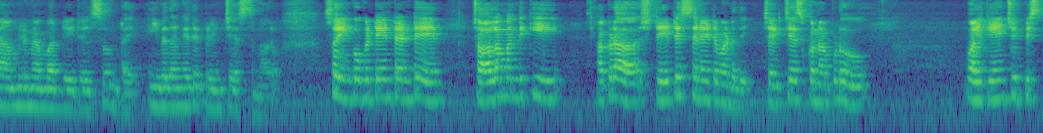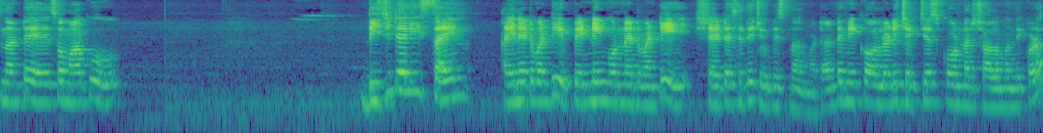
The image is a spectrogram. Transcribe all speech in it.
ఫ్యామిలీ మెంబర్ డీటెయిల్స్ ఉంటాయి. ఈ విధంగా అయితే ప్రింట్ చేస్తున్నారు. సో ఇంకొకటి ఏంటంటే చాలామందికి అక్కడ స్టేటస్ అనేటువంటిది చెక్ చేసుకున్నప్పుడు వాళ్ళకి ఏం చూపిస్తుందంటే సో మాకు డిజిటలీ సైన్ అయినటువంటి పెండింగ్ ఉన్నటువంటి స్టేటస్ అయితే చూపిస్తుంది అనమాట అంటే మీకు ఆల్రెడీ చెక్ చేసుకున్నారు చాలామంది కూడా.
